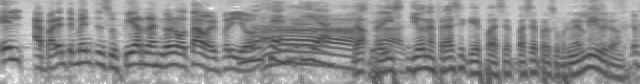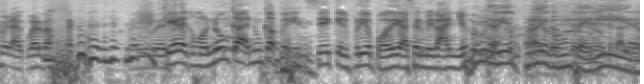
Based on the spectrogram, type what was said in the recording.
Él aparentemente en sus piernas no notaba el frío. No No, sentía. No, pero claro. dio una frase que es para ser, para ser para su primer libro. me la acuerdo. que era como nunca nunca pensé que el frío podría hacerme daño. Nunca vi el frío como un peligro.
